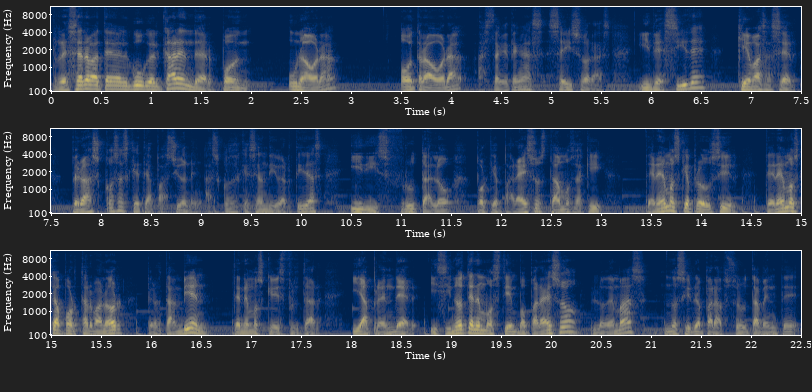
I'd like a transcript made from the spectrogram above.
resérvate el Google Calendar, pon una hora, otra hora hasta que tengas seis horas y decide qué vas a hacer, pero haz cosas que te apasionen, haz cosas que sean divertidas y disfrútalo, porque para eso estamos aquí. Tenemos que producir, tenemos que aportar valor, pero también tenemos que disfrutar y aprender. Y si no tenemos tiempo para eso, lo demás no sirve para absolutamente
